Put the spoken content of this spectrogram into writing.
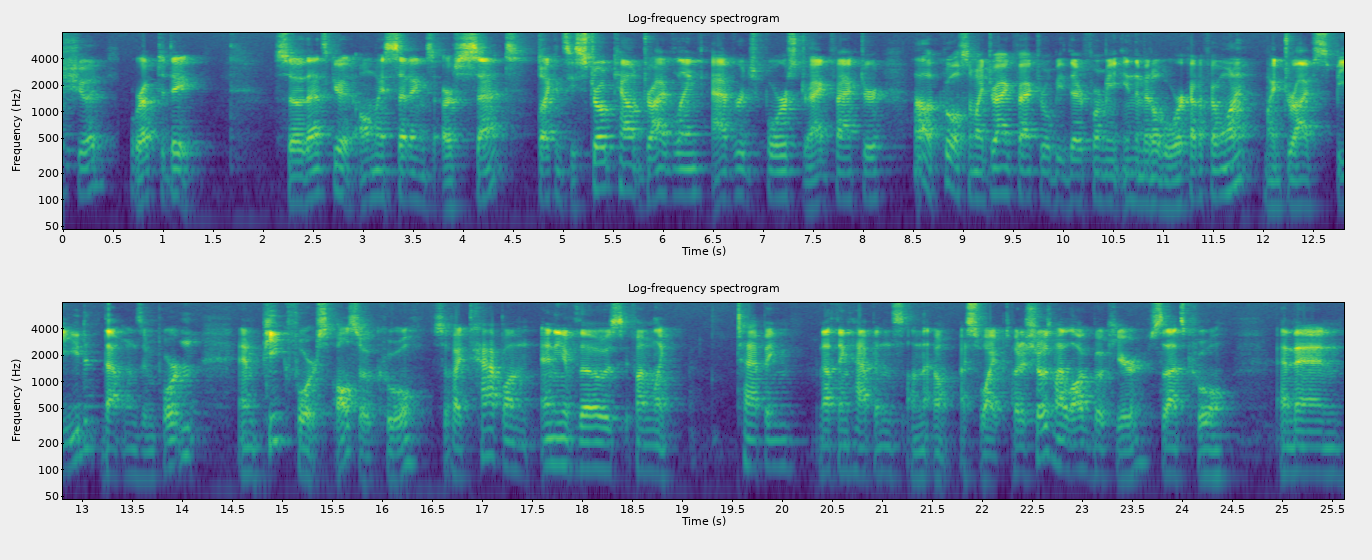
should. We're up to date. So that's good. All my settings are set. So I can see stroke count, drive length, average force, drag factor. Oh, cool. So my drag factor will be there for me in the middle of a workout if I want it. My drive speed, that one's important. And peak force, also cool. So if I tap on any of those, if I'm like tapping, nothing happens on that. Oh, I swiped. But it shows my logbook here, so that's cool. And then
